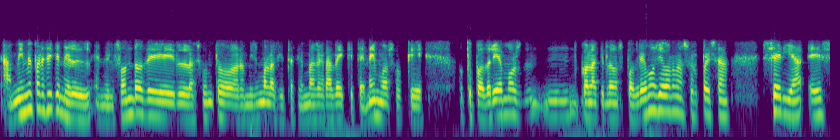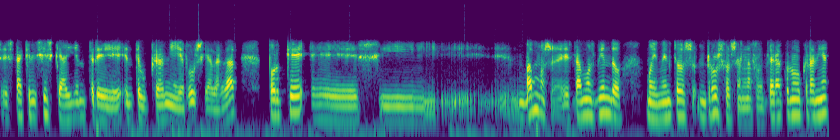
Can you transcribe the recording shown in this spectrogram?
A mí me parece que en el, en el fondo del asunto ahora mismo la situación más grave que tenemos o que, o que podríamos, mm, con la que nos podríamos llevar una sorpresa seria es esta crisis que hay entre, entre Ucrania y Rusia, ¿verdad? Porque eh, si, vamos, estamos viendo movimientos rusos en la frontera con Ucrania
